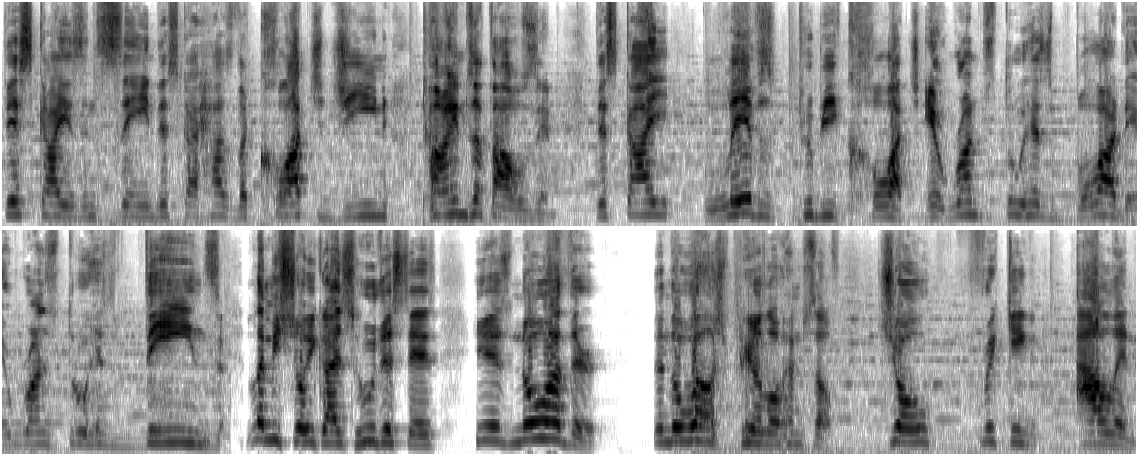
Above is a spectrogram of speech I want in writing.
This guy is insane. This guy has the clutch gene times a thousand. This guy lives to be clutch. It runs through his blood. It runs through his veins. Let me show you guys who this is. He is no other than the Welsh Pirlo himself, Joe freaking Allen.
